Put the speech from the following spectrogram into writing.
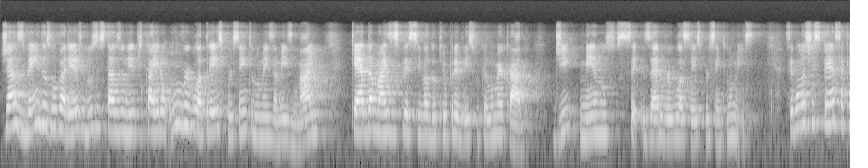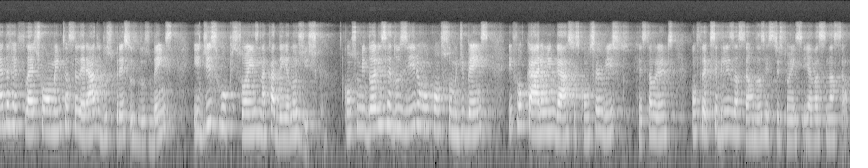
Já as vendas no varejo dos Estados Unidos caíram 1,3% no mês a mês em maio, queda mais expressiva do que o previsto pelo mercado de menos 0,6% no mês. Segundo a XP, essa queda reflete o aumento acelerado dos preços dos bens e disrupções na cadeia logística. Consumidores reduziram o consumo de bens e focaram em gastos com serviços, restaurantes, com flexibilização das restrições e a vacinação.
